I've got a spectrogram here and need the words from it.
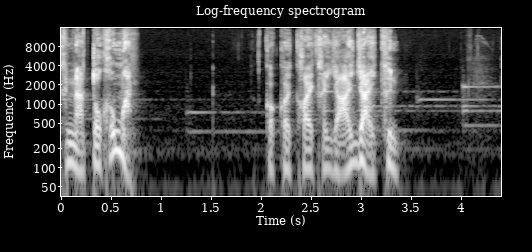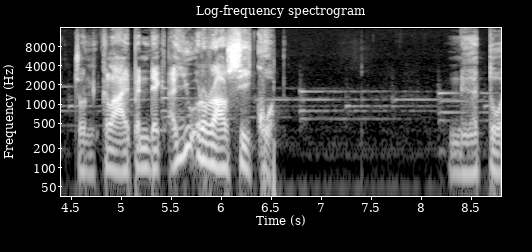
ขนาดตัวของมัน ก็ค่อยๆขยายใหญ่ขึ้น จนกลายเป็นเด็กอายุราวๆสี่ขวบ เนื้อตัว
